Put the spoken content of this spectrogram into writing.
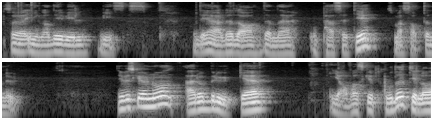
Så ingen av de vil vises. Og det er det da denne opacity som er satt til null. Det vi skal gjøre nå, er å bruke javascript-kode til å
